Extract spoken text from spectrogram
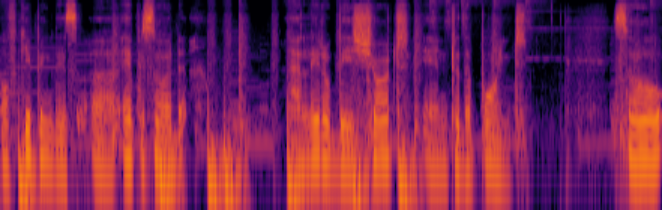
of keeping this uh, episode a little bit short and to the point. So,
